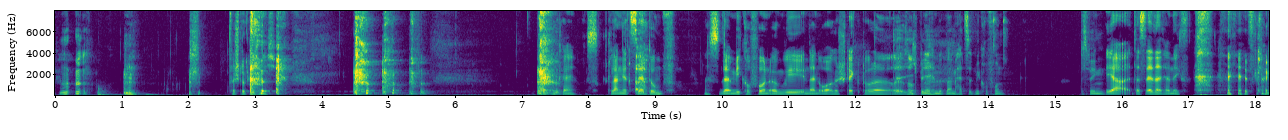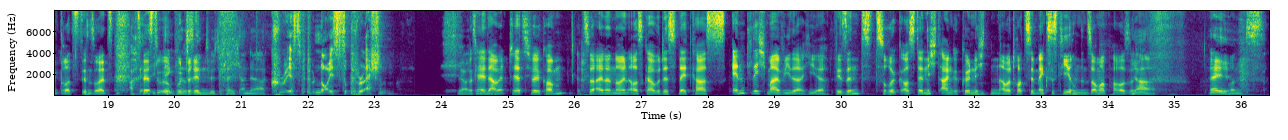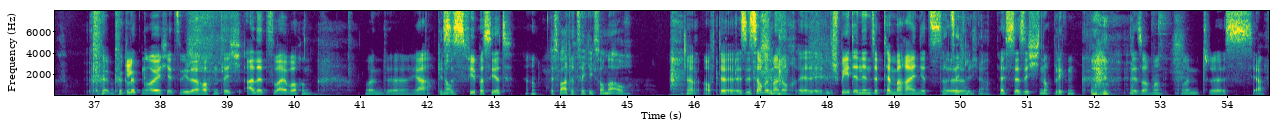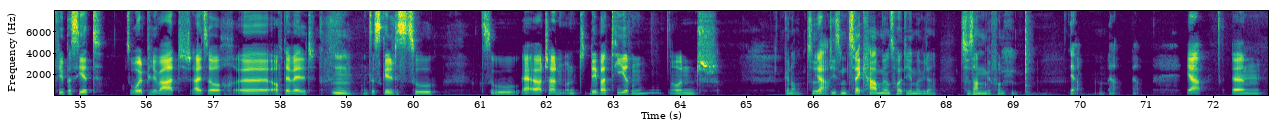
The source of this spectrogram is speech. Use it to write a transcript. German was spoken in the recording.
Verschluck dich nicht. Okay, das klang jetzt sehr dumpf. Hast du dein Mikrofon irgendwie in dein Ohr gesteckt oder, oder so? Ich bin ja hier mit meinem Headset-Mikrofon. Deswegen. Ja, das ändert ja nichts. es klang trotzdem so, als, Ach, wärst du irgendwo denke, drin. Das liegt höchstwahrscheinlich an der Crisp Noise Suppression. Ja, okay, damit herzlich willkommen zu einer neuen Ausgabe des Latecasts. Endlich mal wieder hier. Wir sind zurück aus der nicht angekündigten, aber trotzdem existierenden Sommerpause. Ja. Hey. Und beglücken euch jetzt wieder hoffentlich alle zwei Wochen. Und äh, ja, genau. es ist viel passiert. Ja. Es war tatsächlich Sommer auch. Ja, auf der, es ist auch immer noch äh, spät in den September rein jetzt. Tatsächlich, äh, ja. Lässt er sich noch blicken, der Sommer. Und äh, es ist ja viel passiert, sowohl privat als auch äh, auf der Welt. Mm. Und das gilt es zu, zu erörtern und debattieren. Und Genau, zu Ja. diesem Zweck haben wir uns heute hier mal wieder zusammengefunden. Ja, ja, ja. Ja, ähm,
